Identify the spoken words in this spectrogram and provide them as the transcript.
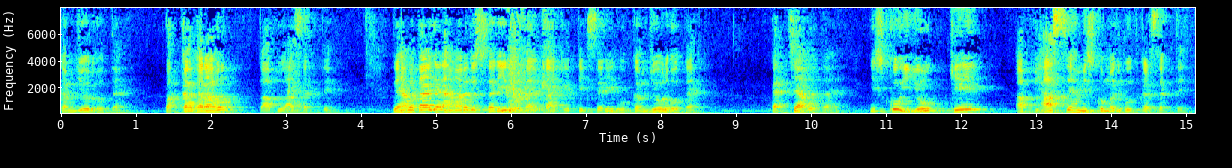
कमज़ोर होता है। पक्का घरा हो तो आप ला सकते हैं। तो यहाँ बताया जा रहा हमारा जो शरीर होता है, प्राकृतिक शरीर, वो कमज़ोर होता है, कच्चा होता है। इसको योग के अभ्यास से हम इसको मज़बूत कर सकते हैं।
